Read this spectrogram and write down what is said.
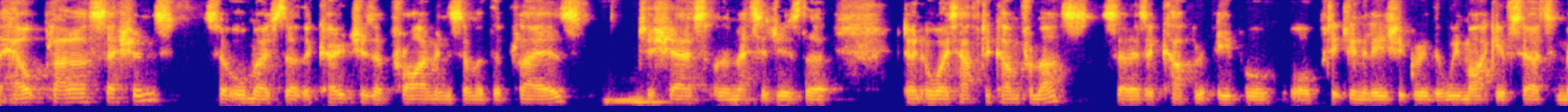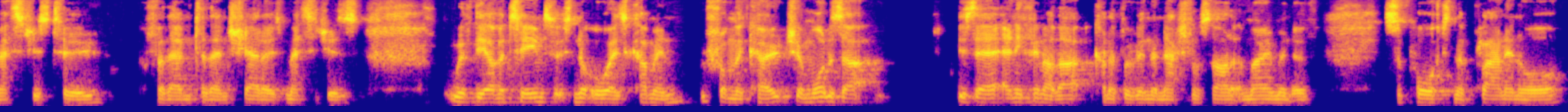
help plan our sessions. So almost that the coaches are priming some of the players to share some of the messages that don't always have to come from us. So there's a couple of people, or particularly in the leadership group, that we might give certain messages to for them to then share those messages with the other team. So it's not always coming from the coach. And what does that? Is there anything like that kind of within the national side at the moment of supporting the planning, or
